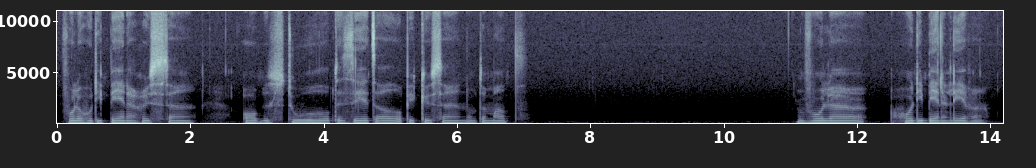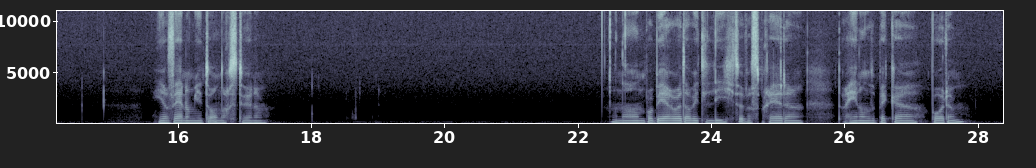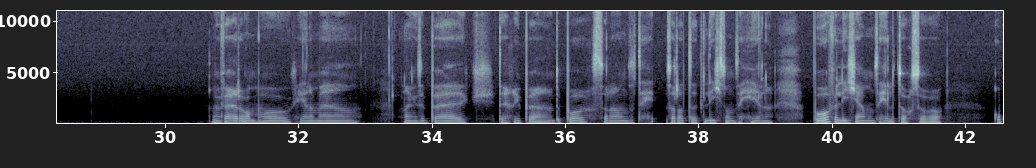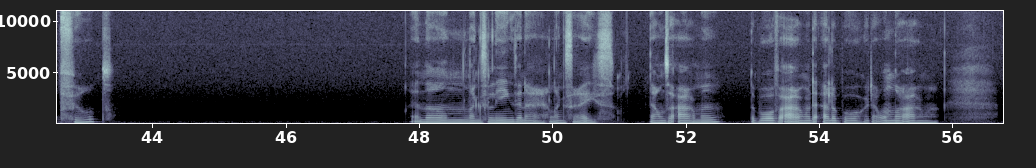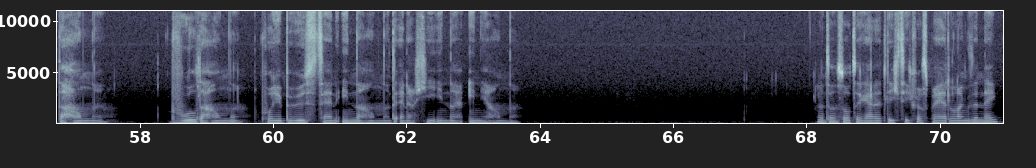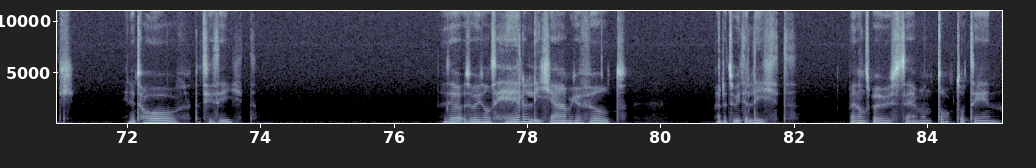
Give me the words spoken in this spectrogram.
Voelen hoe die benen rusten op de stoel, op de zetel, op je kussen, op de mat. Voelen hoe die benen leven. Hier zijn om je te ondersteunen. En dan proberen we dat witte licht te verspreiden doorheen onze bekkenbodem. En verder omhoog, helemaal langs de buik, de ribben, de borst, zodat, het, zodat het licht onze hele bovenlichaam, onze hele torso opvult. En dan langs links en naar langs rechts, naar onze armen, de bovenarmen, de ellebogen, de onderarmen, de handen. Voel de handen. Voel je bewustzijn in de handen, de energie in, de, in je handen. En tenslotte gaat het licht zich verspreiden langs de nek, in het hoofd, het gezicht. Zo, zo is ons hele lichaam gevuld met het witte licht, met ons bewustzijn van top tot teen.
